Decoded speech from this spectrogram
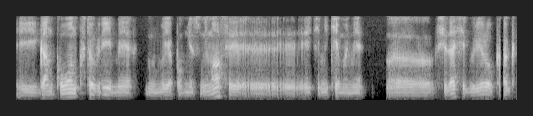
и Гонконг в то время, я помню, занимался э, этими темами, э, всегда фигурировал как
